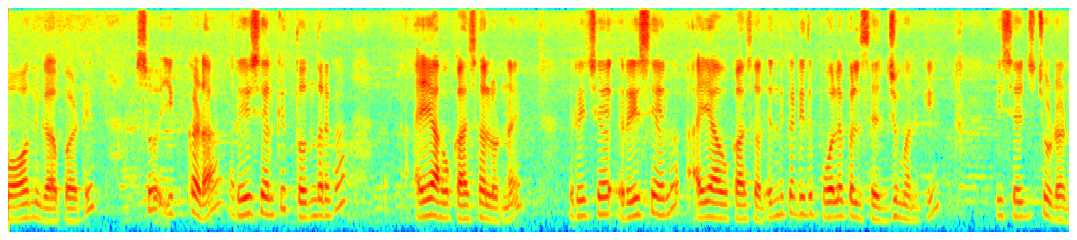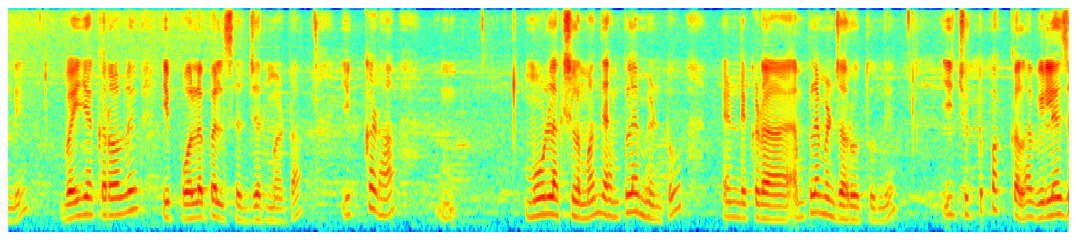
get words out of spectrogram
బాగుంది కాబట్టి. సో ఇక్కడ రీసేల్కి తొందరగా అయ్యే అవకాశాలు ఉన్నాయి. రీసే రీసేల్ అయ్యే అవకాశాలు. ఎందుకంటే ఇది పోలేపల్లి సెజ్ మనకి. ఈ సెడ్జ్ చూడండి. వెయ్యి ఎకరాలు ఈ పోలేపల్లి సెజ్ అనమాట ఇక్కడ మూడు లక్షల మంది ఎంప్లాయ్మెంటు అండ్ ఇక్కడ ఎంప్లాయ్మెంట్ జరుగుతుంది. ఈ చుట్టుపక్కల విలేజ్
